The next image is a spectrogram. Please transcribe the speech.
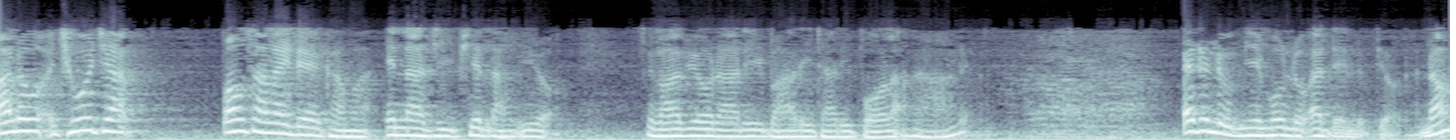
အလုံးအချိုးချပေါင်းစပ်လိုက်တဲ့အခါမှာ energy ဖြစ်လာပြီးတော့ စကားပြောတာတွေဘာတွေဒါတွေပေါ်လာတာတဲ့အဲ့ဒါလို့မြင်ဖို့လိုအပ်တယ်လို့ပြောတာနော်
